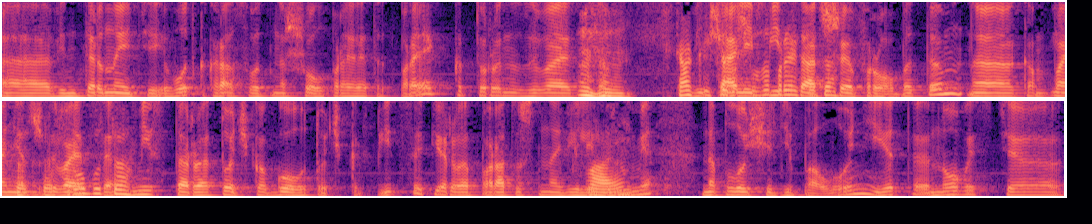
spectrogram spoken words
э, в интернете. И вот как раз вот нашел про этот проект, который называется угу. как Виталий Пицца от шеф-робота. Э, компания Пицца называется mister.go.pizza. Первый аппарат установили Знаю. в Риме на площади Болони. И это новость э,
